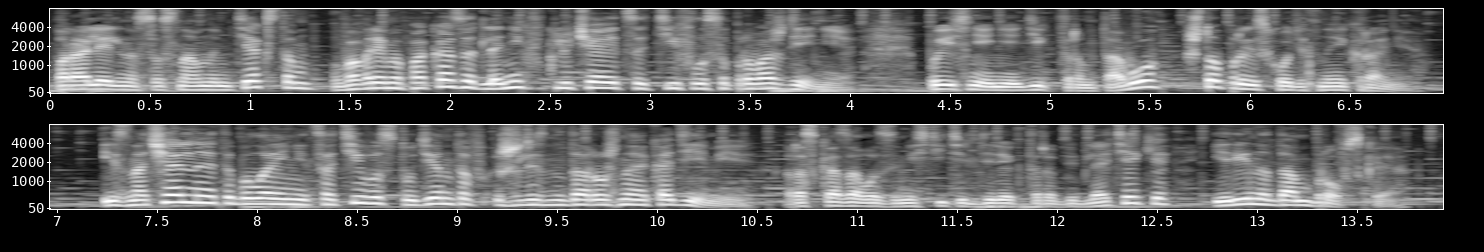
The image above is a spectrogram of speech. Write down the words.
Параллельно с основным текстом, во время показа для них включается тифлосопровождение, пояснение диктором того, что происходит на экране. Изначально это была инициатива студентов Железнодорожной академии, рассказала заместитель директора библиотеки Ирина Домбровская –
